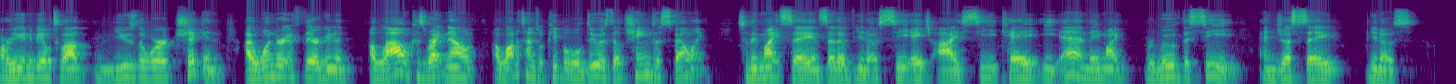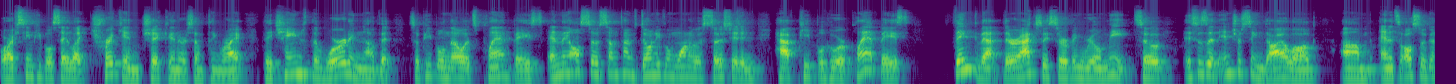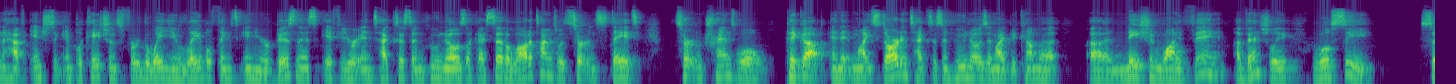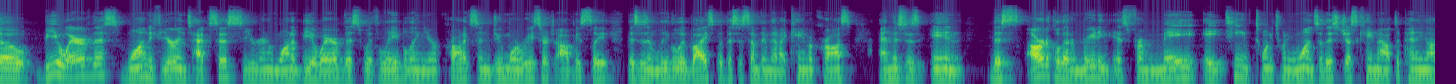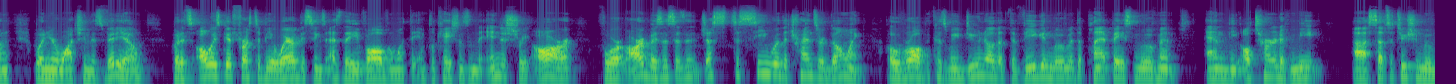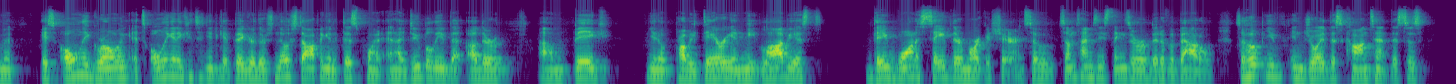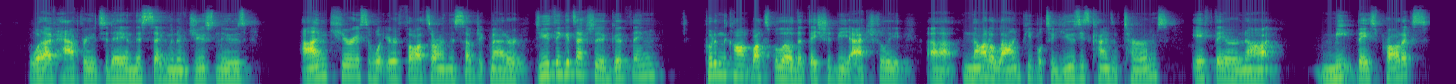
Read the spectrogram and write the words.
Are you going to be able to allow, use the word chicken? I wonder if they're going to allow, because right now, a lot of times what people will do is they'll change the spelling. So they might say instead of, you know, C H I C K E N, they might remove the C and just say, you know, or I've seen people say like chicken, chicken or something, right? They change the wording of it so people know it's plant based. And they also sometimes don't even want to associate and have people who are plant based think that they're actually serving real meat. So this is an interesting dialogue. Um, and it's also going to have interesting implications for the way you label things in your business if you're in Texas. And who knows, like I said, a lot of times with certain states, certain trends will pick up and it might start in Texas. And who knows, it might become a, a nationwide thing eventually. We'll see. So be aware of this. One, if you're in Texas, you're going to want to be aware of this with labeling your products and do more research. Obviously, this isn't legal advice, but this is something that I came across. And this is in this article that I'm reading is from May 18th, 2021. So this just came out depending on when you're watching this video. But it's always good for us to be aware of these things as they evolve and what the implications in the industry are for our businesses and just to see where the trends are going overall, because we do know that the vegan movement, the plant based movement, and the alternative meat uh, substitution movement is only growing. It's only going to continue to get bigger. There's no stopping it at this point. And I do believe that other um, big, you know, probably dairy and meat lobbyists, they want to save their market share. And so sometimes these things are a bit of a battle. So I hope you've enjoyed this content. This is what I've had for you today in this segment of Juice News. I'm curious of what your thoughts are on this subject matter. Do you think it's actually a good thing? Put in the comment box below that they should be actually uh, not allowing people to use these kinds of terms if they are not meat based products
